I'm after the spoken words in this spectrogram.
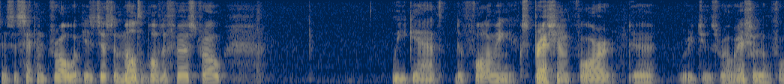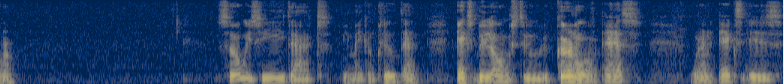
since the second row is just a multiple of the first row, we get the following expression for the reduced row echelon form. So we see that we may conclude that x belongs to the kernel of S when x is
